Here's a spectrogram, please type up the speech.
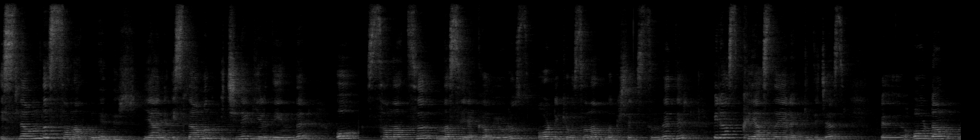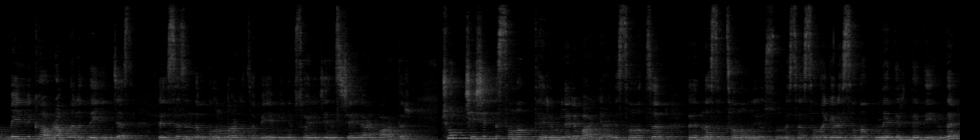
İslam'da sanat nedir? Yani İslam'ın içine girdiğinde o sanatı nasıl yakalıyoruz? Oradaki o sanat bakış açısı nedir? Biraz kıyaslayarak gideceğiz. Ee, oradan belli kavramlara değineceğiz. Ee, sizin de bu konularda tabii eminim söyleyeceğiniz şeyler vardır. Çok çeşitli sanat terimleri var. Yani sanatı e, nasıl tanımlıyorsun? Mesela sana göre sanat nedir dediğinde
